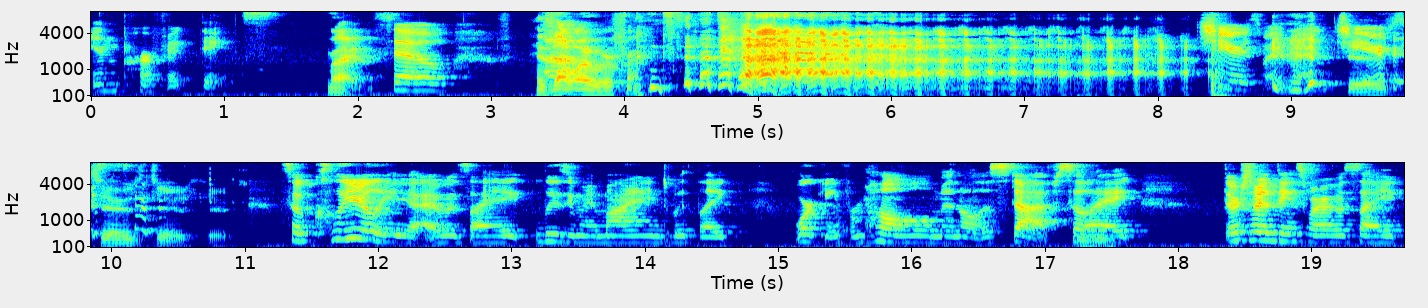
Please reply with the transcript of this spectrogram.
imperfect things. Right. So Is that Um, why we're friends? cheers, my friend. cheers, cheers, cheers, cheers. So clearly, I was like losing my mind with like working from home and all this stuff. So Mhm. like, there are certain things where I was like,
